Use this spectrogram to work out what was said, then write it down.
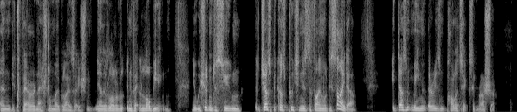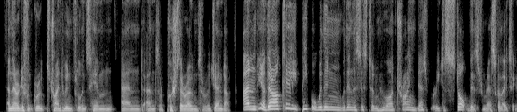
and declare a national mobilization. You know, there's a lot of in effect lobbying. You know, we shouldn't assume that just because Putin is the final decider, it doesn't mean that there isn't politics in Russia and there are different groups trying to influence him and and sort of push their own sort of agenda. And you know there are clearly people within within the system who are trying desperately to stop this from escalating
